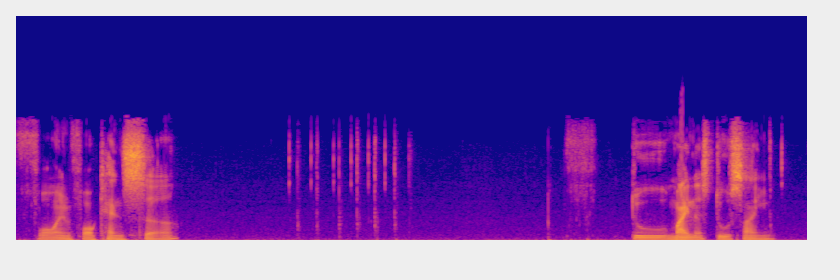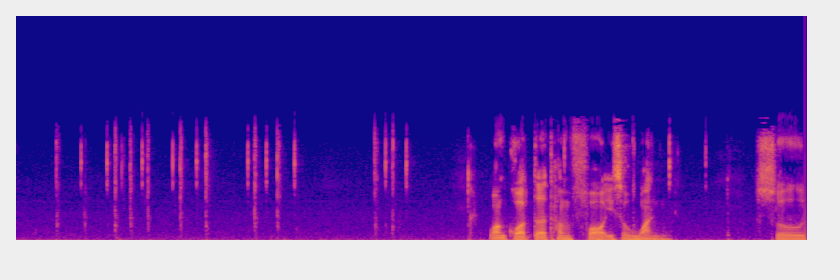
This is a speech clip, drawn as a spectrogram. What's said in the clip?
Four and four cancel. Two minus two sign. One quarter times four is a one. So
